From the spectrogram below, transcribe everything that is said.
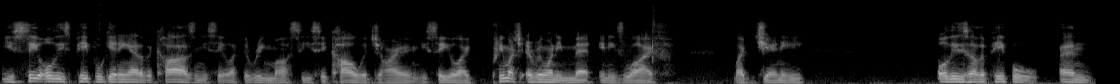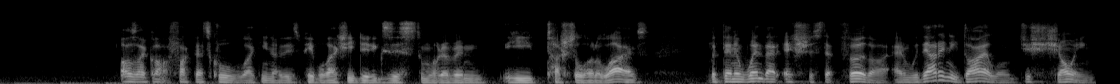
you see all these people getting out of the cars and you see like the ringmaster you see carl the giant you see like pretty much everyone he met in his life like jenny all these other people. And i was like oh fuck that's cool. Like you know these people actually did exist and whatever and he touched a lot of lives. But then it went that extra step further and without any dialogue just showing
